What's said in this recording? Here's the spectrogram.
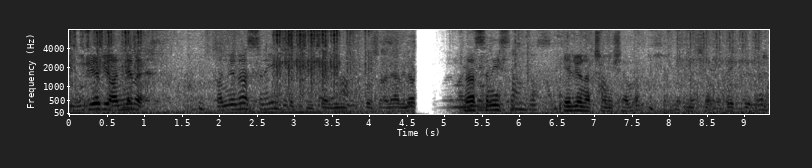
Bir buraya bir anneme. Anne nasılsın iyi misin? Nasılsın iyisin? Geliyorsun akşam inşallah. İnşallah bekliyoruz.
